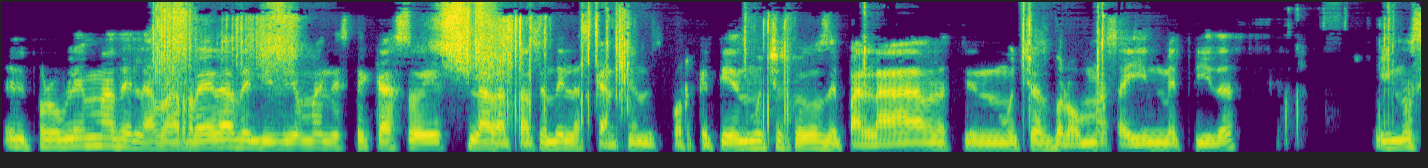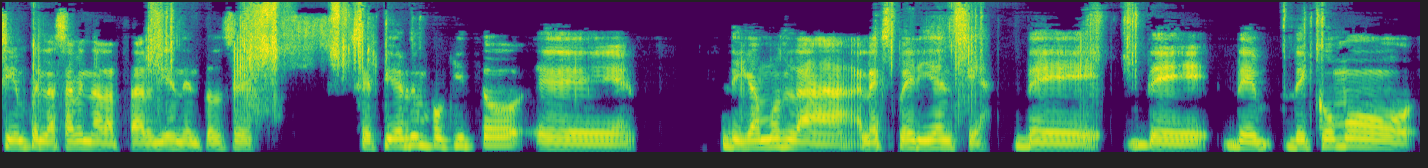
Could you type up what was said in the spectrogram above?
el problema de la barrera del idioma en este caso es la adaptación de las canciones, porque tienen muchos juegos de palabras, tienen muchas bromas ahí metidas. y no siempre la saben adaptar bien, entonces se pierde un poquito, eh, digamos, la, la experiencia de, de, de, de cómo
